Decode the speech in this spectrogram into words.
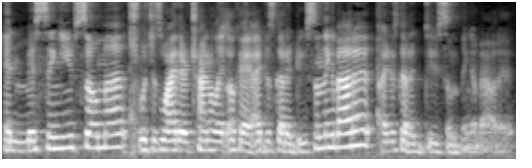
and missing you so much, which is why they're trying to like, okay, I just got to do something about it. I just got to do something about it.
